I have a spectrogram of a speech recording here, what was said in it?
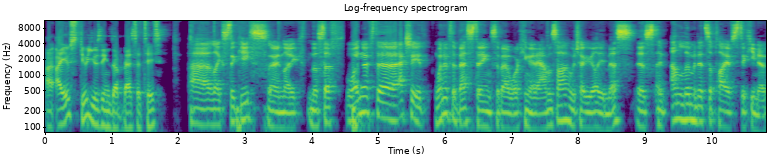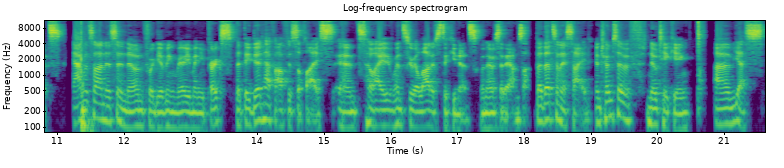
Are, are you still using the best uh, like stickies and like the stuff. One of the actually one of the best things about working at Amazon, which I really miss, is an unlimited supply of sticky notes. Amazon isn't known for giving very many perks, but they did have office supplies, and so I went through a lot of sticky notes when I was at Amazon. But that's an aside. In terms of note taking, um, yes,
